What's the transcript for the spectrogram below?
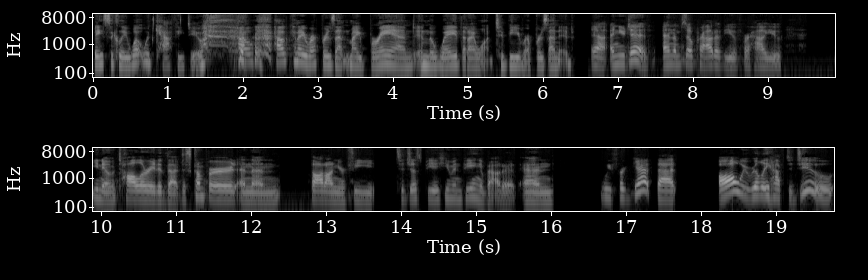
basically, what would Cathy do? how how can I represent my brand in the way that I want to be represented? Yeah, and you did. And I'm so proud of you for how you, you know, tolerated that discomfort and then thought on your feet to just be a human being about it. And we forget that all we really have to do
